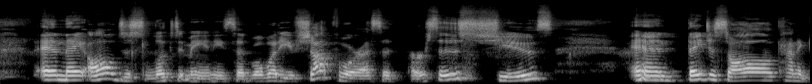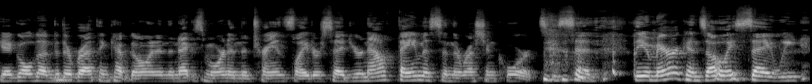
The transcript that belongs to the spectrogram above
and they all just looked at me. And he said, "Well, what do you shop for?" I said, "Purses, shoes." And they just all kind of giggled under their breath and kept going. And the next morning, the translator said, "You're now famous in the Russian courts." He said, "The Americans always say we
